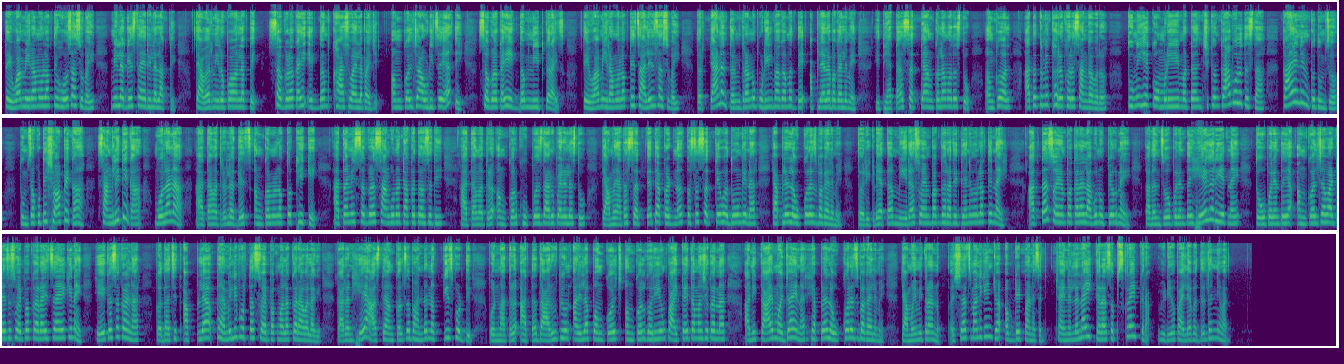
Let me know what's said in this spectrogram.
तेव्हा मीरा म्हणू लागते हो सासूबाई मी लगेच तयारीला लागते. त्यावर निरूपा पवन लागते सगळं काही एकदम खास व्हायला पाहिजे. अंकलच्या आवडीचं या ते. सगळं काही एकदम नीट करायचं. तेव्हा मीरा म्हणू ते चालेल सासूबाई. तर त्यानंतर मित्रांनो पुढील भागामध्ये आपल्याला बघायला मिळेल. इथे आता सत्या अंकलला मत असतो. अंकल आता तुम्ही खरं खरं सांगा बरं. तुम्ही हे कोंबडी मटण चिकन का बोलत असता? काय आहे नेमकं तुमचं? तुमचा कुठे शॉप आहे का? सांगलीत आहे का? बोला ना. आता मात्र लगेच अंकल म्हणू तो ठीक आहे. आता मी सगळं सांगून टाकत असती. आता मात्र अंकल खूपच दारू प्यालेला असतो. त्यामुळे आता सत्य त्याकडनं कसं सत्य वधवून घेणार हे आपल्याला लवकरच बघायला मिळेल. तर इकडे आता मीरा स्वयंपाकघरात येते आणि म्हणू लागते नाही आता स्वयंपाकाला लागून उपयोग नाही. कारण जोपर्यंत हे घरी येत नाही तोपर्यंत या अंकलच्या वाट्याचा स्वयंपाक करायचा आहे की नाही हे कसं कळणार? कदाचित आपल्या फॅमिलीपुरता स्वयंपाक मला करावा लागेल. कारण हे आज त्या अंकलचं भांडं नक्कीच फोडतील. पण मात्र आता दारू पिऊन आलेला पंकज अंकल घरी येऊन काय काय तमाशे करणार आणि काय मजा येणार हे आपल्याला लवकरच बघायला मिळेल. त्यामुळे मित्रांनो अशाच मालिकेंच्या अपडेट पाहण्यासाठी चॅनलला लाईक करा सबस्क्राईब करा. व्हिडिओ पाहिल्याबद्दल धन्यवाद.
